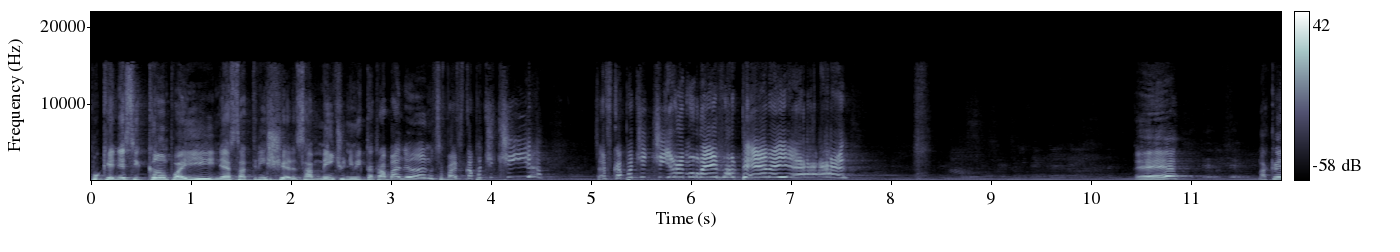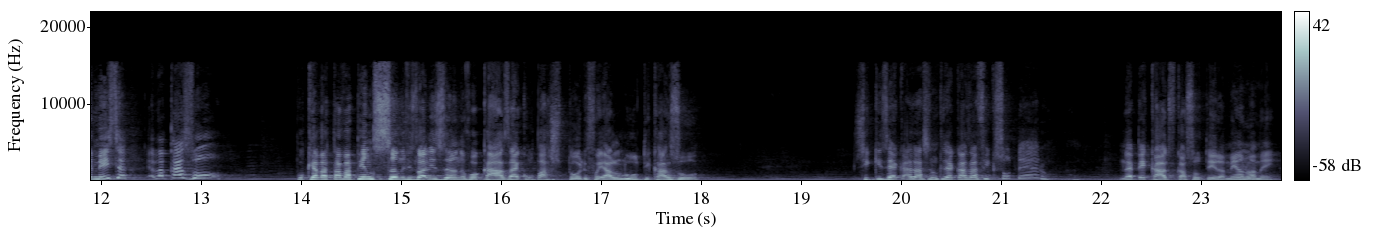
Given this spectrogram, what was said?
Porque nesse campo aí, nessa trincheira, essa mente o inimigo está trabalhando. Você vai ficar para titia. Você vai ficar para titia, vai morrer solteira. Yeah. É. Na Clemência, ela casou. Porque ela estava pensando, visualizando, eu vou casar com o pastor, ele foi à luta e casou. Se quiser casar, se não quiser casar, fique solteiro. Não é pecado ficar solteiro, amém ou não amém?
